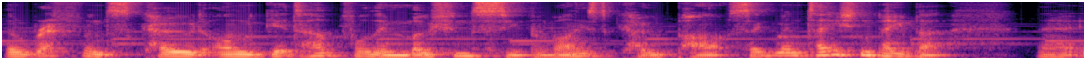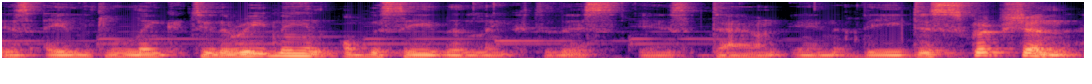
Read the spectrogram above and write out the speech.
the reference code on GitHub for the motion supervised co-part segmentation paper. There is a little link to the README and obviously the link to this is down in the description.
